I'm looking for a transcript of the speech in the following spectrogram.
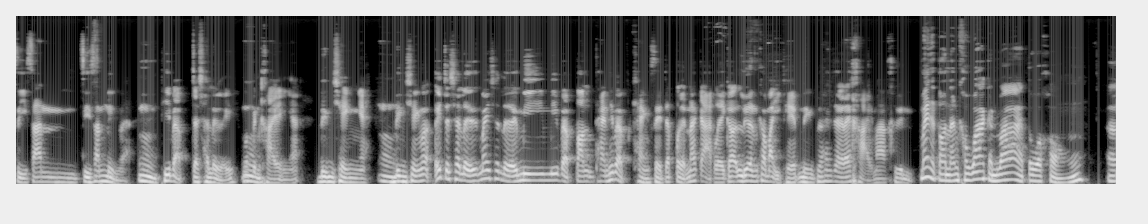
ซีซั่นซีซั่นหนึ่งแหละอืมที่แบบจะเฉลยว่าอืมเป็นใครอย่างเงี้ย ดึงเชงไงอืมดึงเชงว่าเอ้ยจะเฉลยไม่เฉลยมีมีแบบตอนแทนที่แบบแข่งเสร็จจะเปิดหน้ากากเลยก็เลื่อนเข้ามาอีกเทปหนึ่งเพื่อให้จะได้ขายมากขึ้น ไม่แต่ตอนนั้นเขาว่ากันว่าตัวของเอ่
